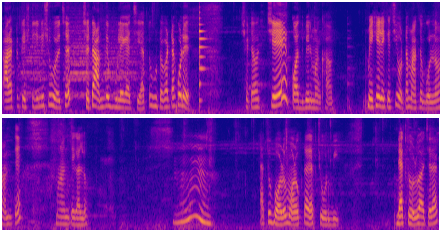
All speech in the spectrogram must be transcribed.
আর একটা টেস্টি জিনিসও হয়েছে সেটা আনতে ভুলে গেছি এত হুটোপাটা করে। সেটা হচ্ছে কদবেল মাখা। মেখে রেখেছি ওটা মাকে বললাম আনতে। মা আনতে গেল। হুম। এত বড় মরকটা দেখ চর্বি। দেখ তোরও আছে দেখ।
